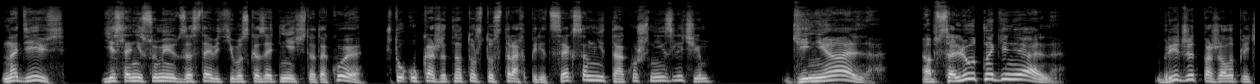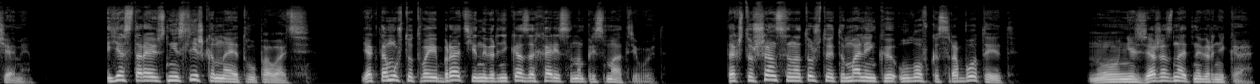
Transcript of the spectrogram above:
«Надеюсь, если они сумеют заставить его сказать нечто такое, что укажет на то, что страх перед сексом не так уж неизлечим». «Гениально! Абсолютно гениально!» Бриджит пожала плечами. «Я стараюсь не слишком на это уповать. Я к тому, что твои братья наверняка за Харрисоном присматривают. Так что шансы на то, что эта маленькая уловка сработает... Ну, нельзя же знать наверняка.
